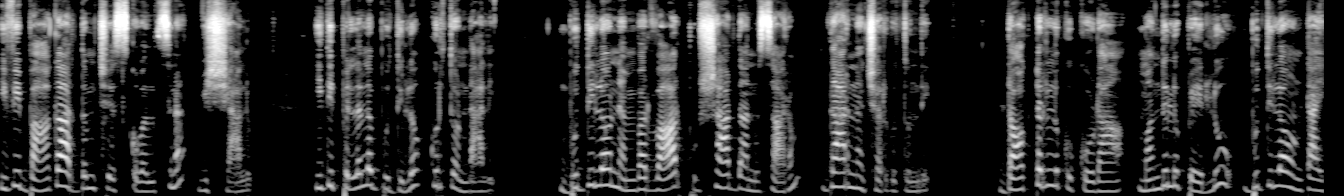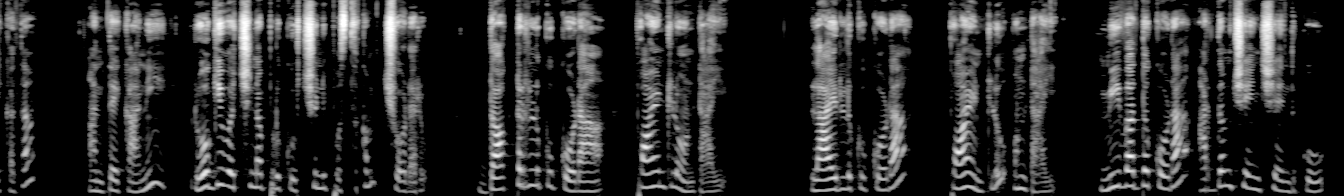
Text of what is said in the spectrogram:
ఇవి బాగా అర్థం చేసుకోవలసిన విషయాలు. ఇది పిల్లల బుద్ధిలో గుర్తుండాలి. బుద్ధిలో నెంబర్ వార్ పురుషార్థానుసారం ధారణ జరుగుతుంది. డాక్టర్లకు కూడా మందుల పేర్లు బుద్ధిలో ఉంటాయి కదా? అంతేకాని రోగి వచ్చినప్పుడు కూర్చుని పుస్తకం చూడరు. డాక్టర్లకు కూడా పాయింట్లు ఉంటాయి. లాయర్లకు కూడా పాయింట్లు ఉంటాయి. మీ వద్ద కూడా అర్థం చేయించేందుకు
